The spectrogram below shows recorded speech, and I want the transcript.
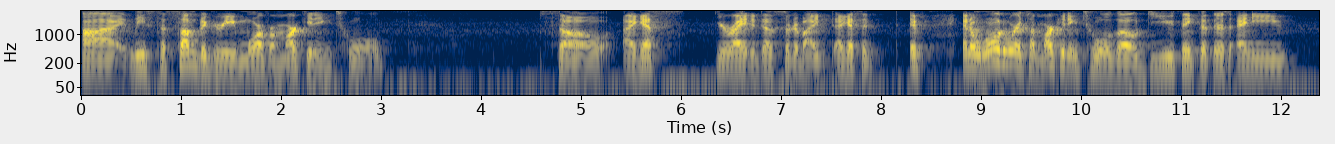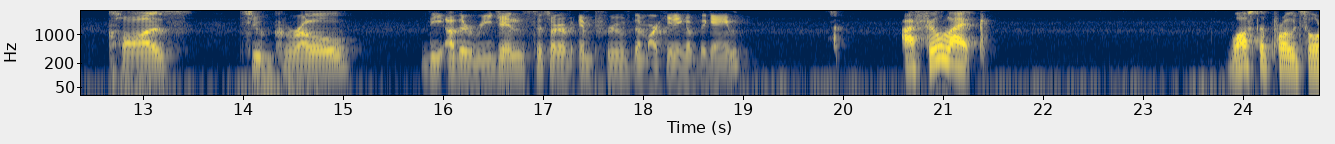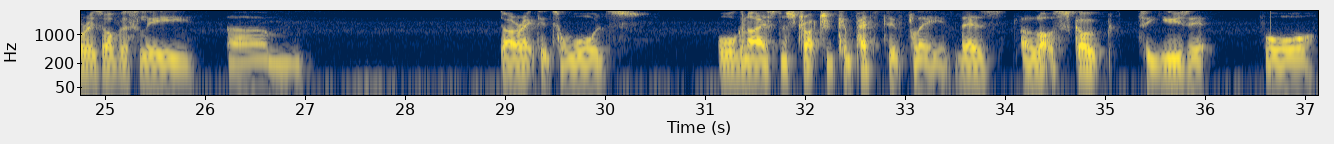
uh, at least to some degree, more of a marketing tool. So I guess you're right. It does sort of. I, I guess it. If in a world where it's a marketing tool, though, do you think that there's any cause to grow the other regions to sort of improve the marketing of the game? I feel like whilst the Pro Tour is obviously um, directed towards organized and structured competitive play, there's a lot of scope to use it for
